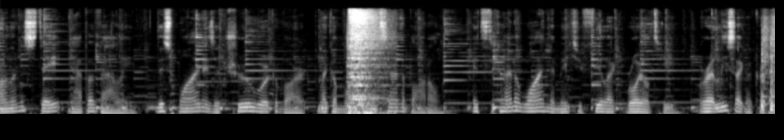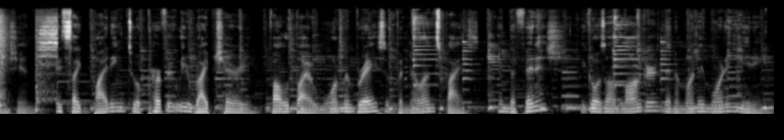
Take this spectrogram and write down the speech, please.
Harlan Estate, Napa Valley. This wine is a true work of art, like a Mona Lisa in a bottle. It's the kind of wine that makes you feel like royalty, or at least like a Kardashian. It's like biting into a perfectly ripe cherry, followed by a warm embrace of vanilla and spice. And the finish, it goes on longer than a Monday morning meeting.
